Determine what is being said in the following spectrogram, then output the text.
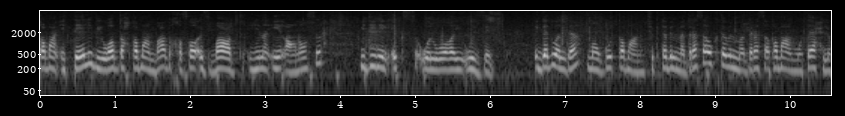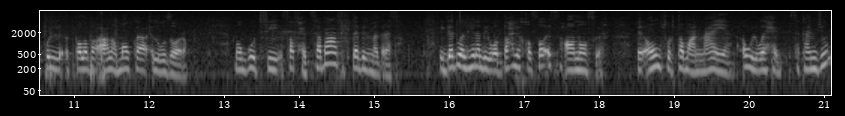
طبعا التالي بيوضح طبعا بعض خصائص بعض هنا إيه العناصر مديني الاكس والواي والزد الجدول ده موجود طبعا في كتاب المدرسة وكتاب المدرسة طبعا متاح لكل الطلبة على موقع الوزارة. موجود في صفحة سبعة في كتاب المدرسة. الجدول هنا بيوضح لي خصائص عناصر. عنصر طبعا معايا أول واحد سكنديوم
